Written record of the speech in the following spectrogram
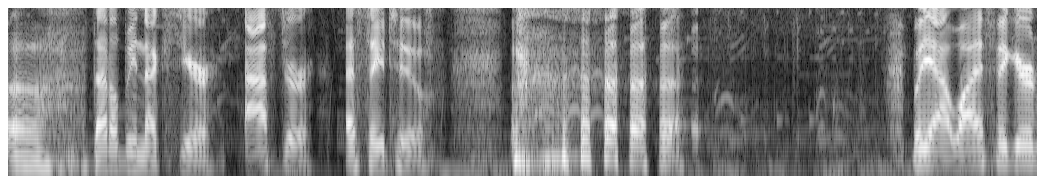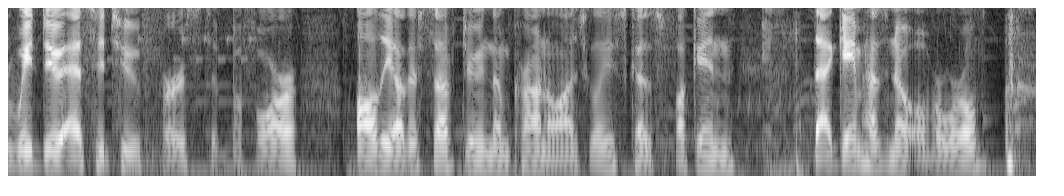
Uh, that'll be next year after SA2. but yeah, why I figured we'd do SA2 first before all the other stuff, doing them chronologically, is because fucking that game has no overworld.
